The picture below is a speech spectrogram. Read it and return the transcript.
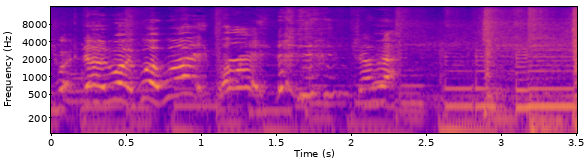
What? No, what? What? What? What? Draw that.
